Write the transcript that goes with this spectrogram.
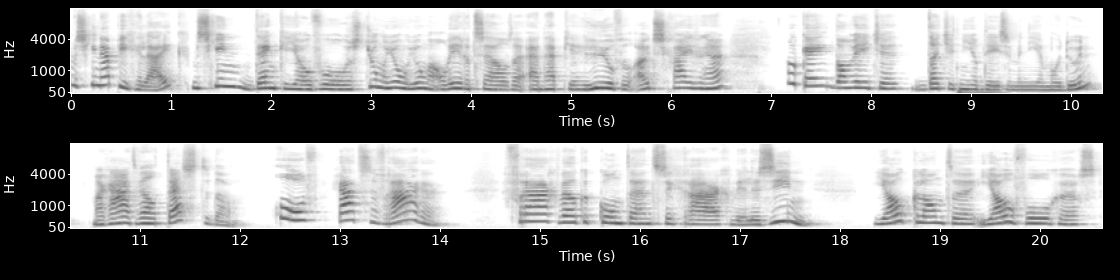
misschien heb je gelijk. Misschien denken jouw volgers, jongen, jongen, jongen, alweer hetzelfde en heb je heel veel uitschrijvingen. Oké, dan weet je dat je het niet op deze manier moet doen. Maar ga het wel testen dan. Of ga het ze vragen. Vraag welke content ze graag willen zien. Jouw klanten, jouw volgers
